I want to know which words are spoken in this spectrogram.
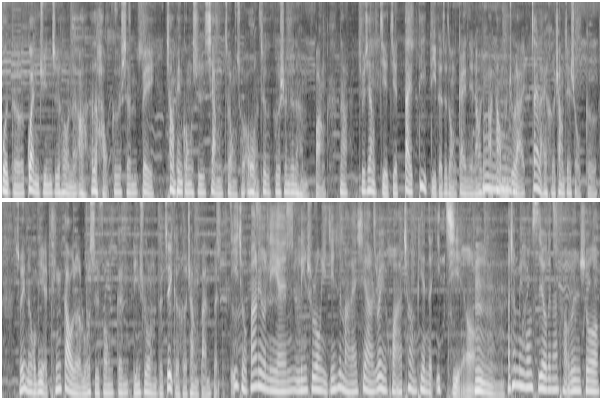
获得冠军之后呢，啊，他的好歌声被唱片公司相中，说哦，这个歌声真的很棒。那就像姐姐带弟弟的这种概念，然后就啊，那我们就来再来合唱这首歌。所以呢，我们也听到了罗时丰跟林淑荣的这个合唱版本。一九八六年，林淑荣已经是马来西亚瑞华唱片的一姐哦。嗯，那唱片公司又跟他讨论说，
